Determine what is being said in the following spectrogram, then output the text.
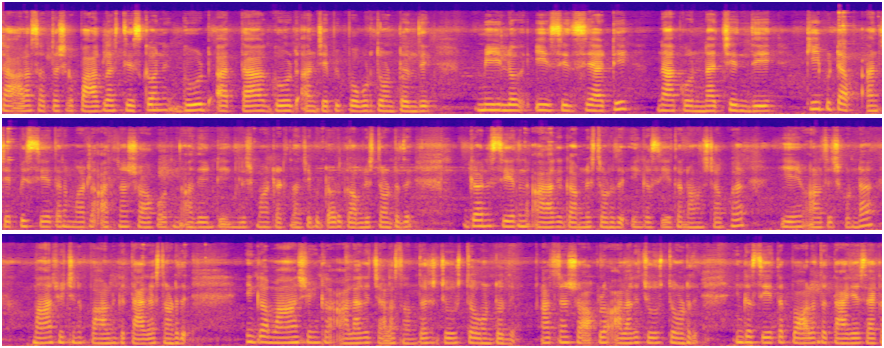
చాలా సంతోషంగా పాల గ్లాస్ తీసుకొని గుడ్ అత్త గుడ్ అని చెప్పి పొగుడుతూ ఉంటుంది. మీలో ఈ సిన్సియారిటీ నాకు నచ్చింది. కీప్ ఇట్ అప్ అని చెప్పి సీతను మాటలు అతను షాక్ అవుతుంది. అదేంటి ఇంగ్లీష్ మాట్లాడుతుంది అని చెప్పి డౌట్ గమనిస్తూ ఉంటుంది. కానీ సీతను అలాగే గమనిస్తూ ఉంటుంది. ఇంకా సీత నాన్ స్టాప్గా ఏం ఆలోచించకుండా మాషి ఇచ్చిన పాలు ఇంకా తాగేస్తూ ఉంటుంది. ఇంకా మాషి ఇంకా అలాగే చాలా సంతోషం చూస్తూ ఉంటుంది. అతను షాక్లో అలాగే చూస్తూ ఉంటుంది. ఇంకా సీత పాలంతా తాగేశాక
